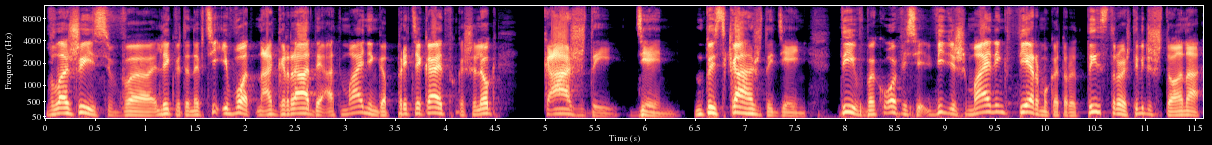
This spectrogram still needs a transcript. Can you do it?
вложись в Liquid NFT, и вот награды от майнинга притекают в кошелек каждый день. Ну, то есть каждый день. Ты в бэк-офисе видишь майнинг-ферму, которую ты строишь, ты видишь, что она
